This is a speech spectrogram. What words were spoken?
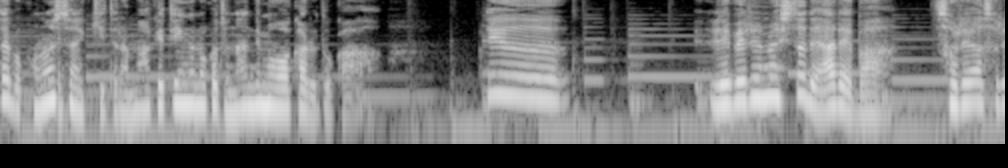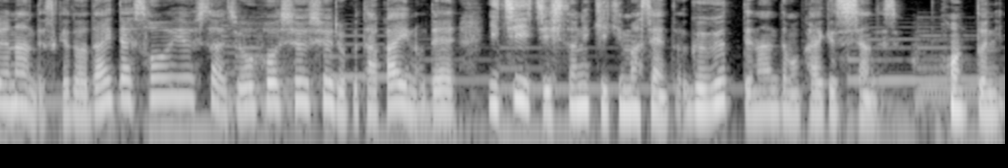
例えばこの人に聞いたらマーケティングのこと何でもわかるとか、っていうレベルの人であれば、それはそれなんですけど、大体そういう人は情報収集力高いので、いちいち人に聞きませんと。ググって何でも解決しちゃうんですよ。本当に。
